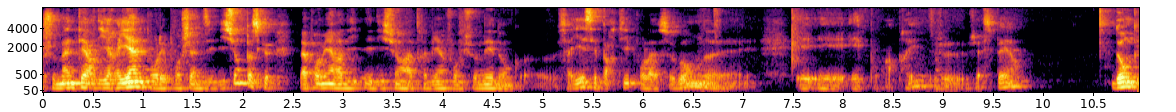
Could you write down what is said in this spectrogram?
Je m'interdis rien pour les prochaines éditions, parce que la première édition a très bien fonctionné, donc euh, ça y est, c'est parti pour la seconde, et, pour après, j'espère. Donc,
